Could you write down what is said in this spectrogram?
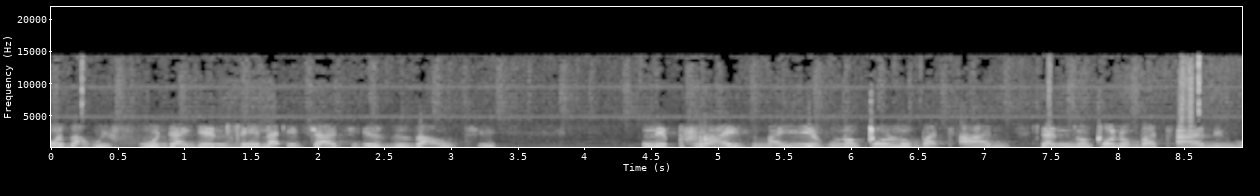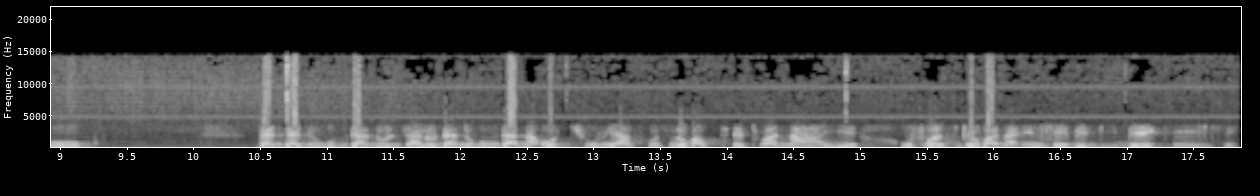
oza kuyifunda ngendlela iijaji ezizawuthi le prize mayiye kunoxolo mbathani ndandinoxolo mbathani ngoko. Nda- ndandingumntana onjalo ndandingumntana ocurious futhi noba kuthethwa naye ufumanisa into yobana indlebe ndiyibekile.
